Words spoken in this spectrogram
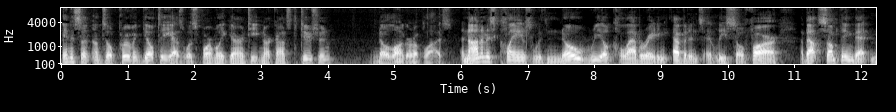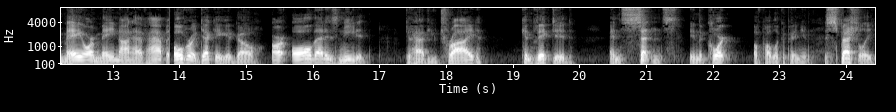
Innocent until proven guilty, as was formally guaranteed in our Constitution, no longer applies. Anonymous claims with no real collaborating evidence, at least so far, about something that may or may not have happened over a decade ago are all that is needed to have you tried, convicted, and sentenced in the court of public opinion, especially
